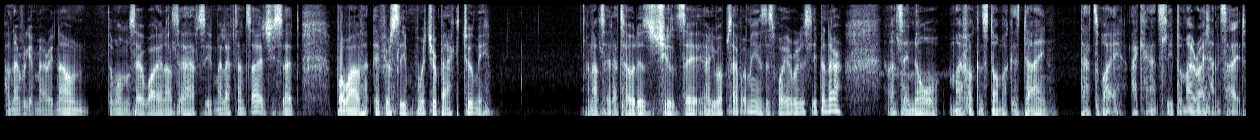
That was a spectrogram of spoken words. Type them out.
I'll never get married now. And the woman will say, "Why?" And I'll say, "I have to sleep my left hand side." She said, "But well, if you're sleeping with your back to me." And I'll say, That's how it is. She'll say, Are you upset with me? Is this why you're really sleeping there? And I'll say, No, my fucking stomach is dying. That's why I can't sleep on my right hand side.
